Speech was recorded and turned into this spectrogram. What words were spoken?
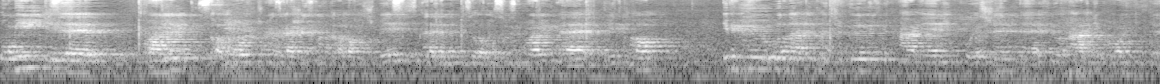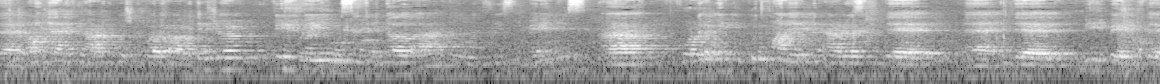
Omid is a project to support transactions on the public basis as an open source project at GitHub. If you would like to contribute, if you have any question, uh, if you have any point uh, on that, if you have any question about the architecture, feel free to send an email uh, to these list. Uh, for the link, you could find it email address in the, uh, in the with the,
